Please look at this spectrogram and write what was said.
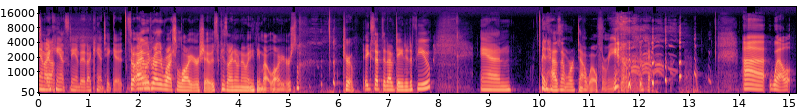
and I can't stand it. I can't take it. So I would Um, rather watch lawyer shows because I don't know anything about lawyers True. except that I've dated a few and it hasn't worked out well for me. Okay. uh, well,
